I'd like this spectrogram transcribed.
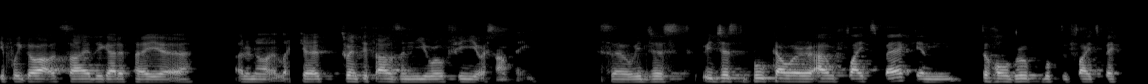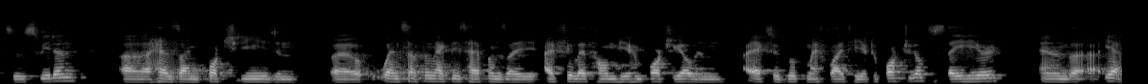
if we go outside, we gotta pay a I don't know, like a twenty thousand euro fee or something. So we just we just book our our flights back, and the whole group booked the flights back to Sweden. Uh, as I'm Portuguese, and uh, when something like this happens, I, I feel at home here in Portugal, and I actually booked my flight here to Portugal to stay here. And uh, yeah,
